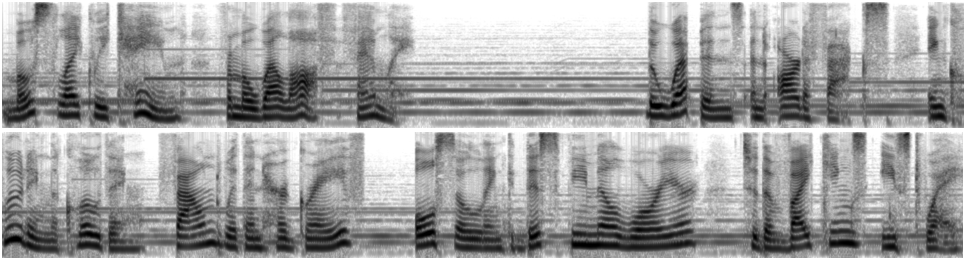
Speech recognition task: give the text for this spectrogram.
most likely came from a well off family. The weapons and artifacts, including the clothing found within her grave, also link this female warrior to the Vikings' Eastway.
